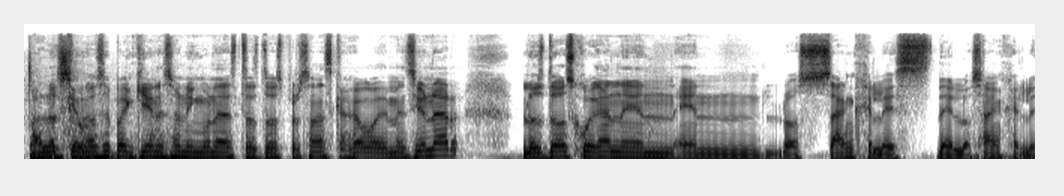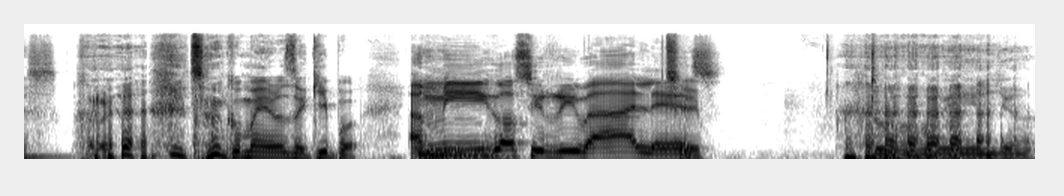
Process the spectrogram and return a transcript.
Para los que no sepan quiénes son ninguna de estas dos personas que acabo de mencionar, los dos juegan en, en Los Ángeles de Los Ángeles. son compañeros de equipo. Amigos y, y rivales. Sí. Tú y yo.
